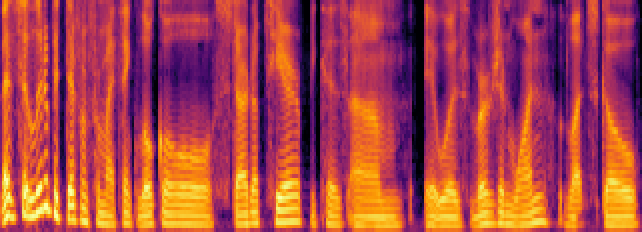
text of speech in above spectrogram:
that's a little bit different from I think local startups here because um, it was version one. Let's go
